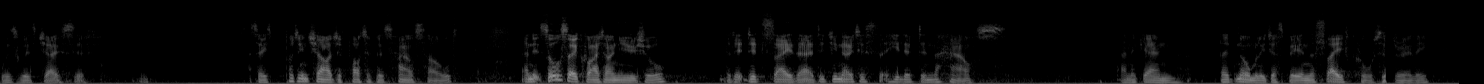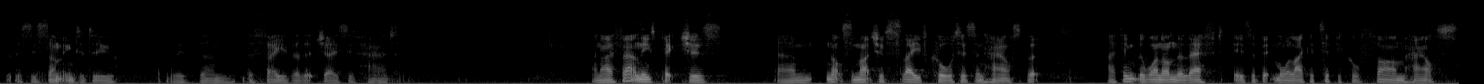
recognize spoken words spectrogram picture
was with Joseph. So he's put in charge of Potiphar's household. And it's also quite unusual that it did say there, did you notice that he lived in the house? And again, they'd normally just be in the slave quarters, really, but this is something to do with um, the favour that Joseph had. And I found these pictures um, not so much of slave quarters and house, but I think the one on the left is a bit more like a typical farmhouse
